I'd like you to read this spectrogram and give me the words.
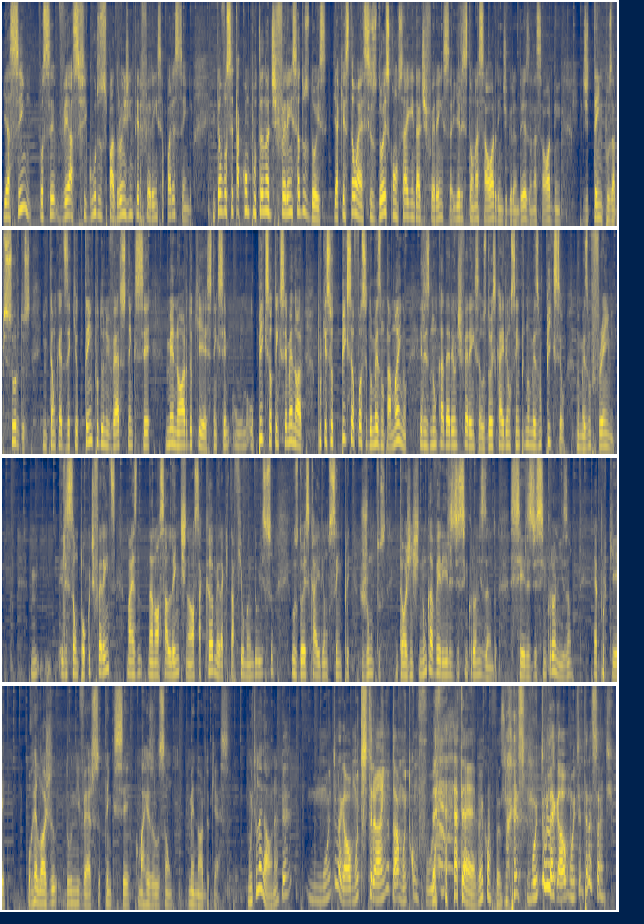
E assim você vê as figuras, os padrões de interferência aparecendo. Então você está computando a diferença dos dois. E a questão é, se os dois conseguem dar diferença e eles estão nessa ordem de grandeza, nessa ordem de tempos absurdos, então quer dizer que o tempo do universo tem que ser menor do que esse, tem que ser um- o pixel tem que ser menor, porque se o pixel fosse do mesmo tamanho, eles nunca dariam diferença, os dois cairiam sempre no mesmo pixel, no mesmo frame. Hum, Eles são um pouco diferentes, mas na nossa lente, na nossa câmera que está filmando isso, os dois cairiam sempre juntos. Então a gente nunca veria eles desincronizando. Se eles desincronizam, é porque o relógio do universo tem que ser com uma resolução menor do que essa. Muito legal, né? Per- Muito legal, muito estranho, tá? Muito confuso, é, bem confuso. mas muito legal, muito interessante.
